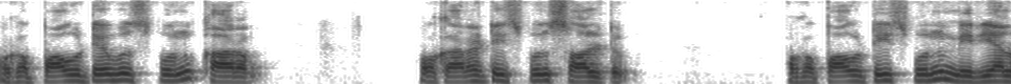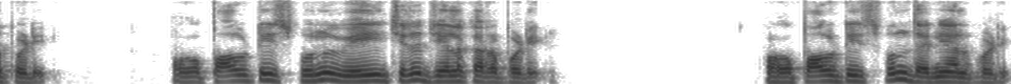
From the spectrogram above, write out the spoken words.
ఒక పావు టేబుల్ స్పూన్ కారం. ఒక అర టీ స్పూన్ సాల్ట్. ఒక పావు టీ స్పూన్ మిరియాల పొడి. ఒక పావు టీ స్పూన్ వేయించిన జీలకర్ర పొడి. ఒక పావు టీ స్పూన్ ధనియాల పొడి.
